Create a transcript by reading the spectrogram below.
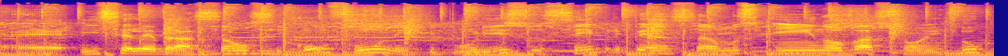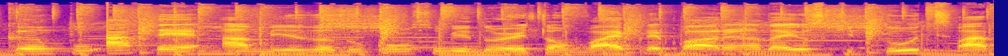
é, e celebração se confundem e por isso sempre pensamos em inovações do campo até a mesa do consumidor. Então vai preparando aí os quitutes, vai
